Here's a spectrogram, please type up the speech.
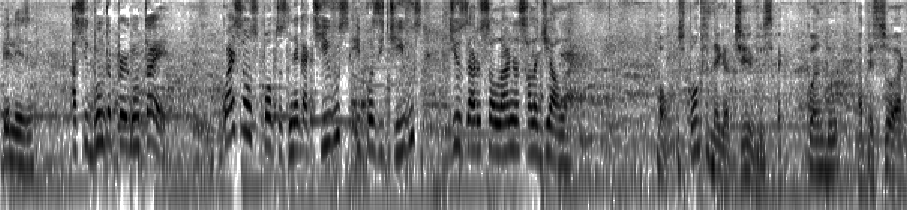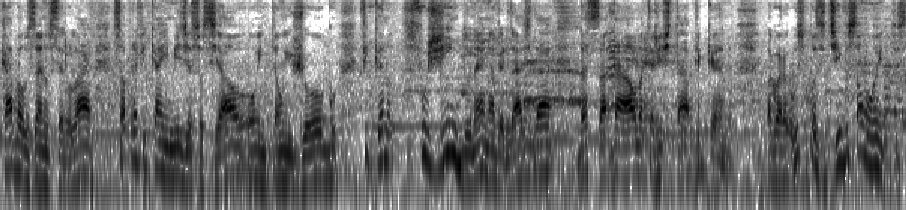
Beleza. A segunda pergunta é: Quais são os pontos negativos e positivos de usar o celular na sala de aula? Bom, os pontos negativos é quando a pessoa acaba usando o celular só para ficar em mídia social ou então em jogo, ficando fugindo, né, na verdade, da, da, da aula que a gente está aplicando. Agora, os positivos são muitos.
